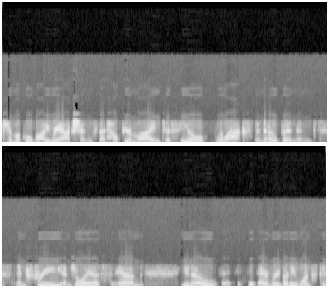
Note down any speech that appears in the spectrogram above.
chemical body reactions that help your mind to feel relaxed and open and and free and joyous and you know, everybody wants to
